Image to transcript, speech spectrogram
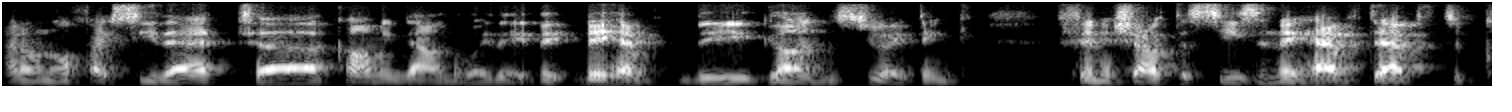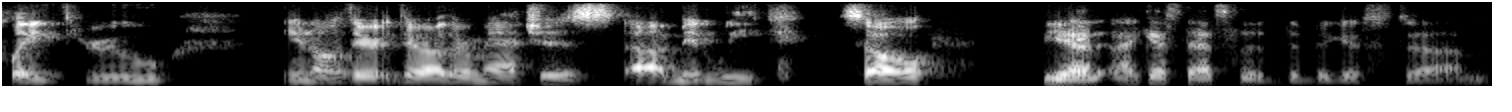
I don't know if I see that uh, calming down the way they, they, they have the guns to, I think, finish out the season. They have depth to play through, you know, their, their other matches uh, midweek. So, yeah. I guess that's the the biggest um,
